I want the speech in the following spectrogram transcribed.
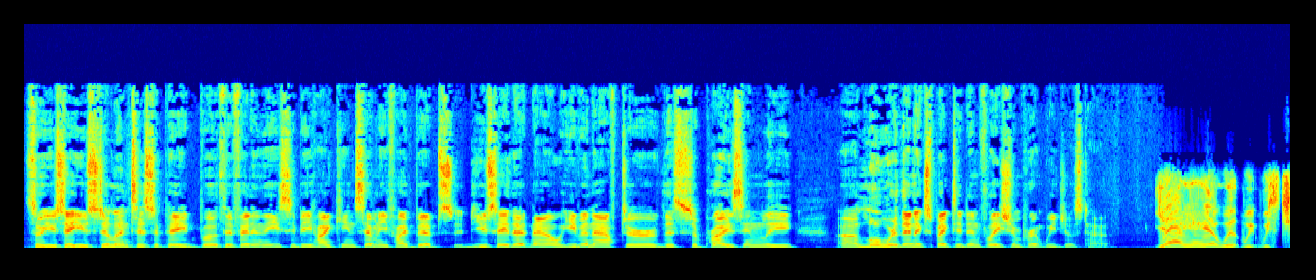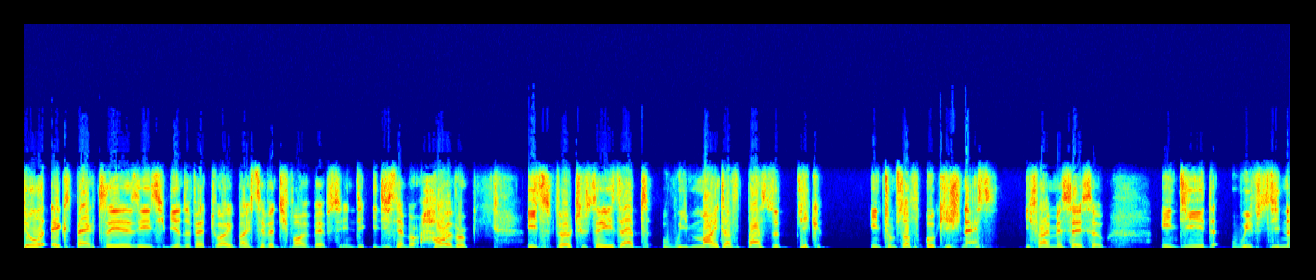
So you say you still anticipate both the Fed and the ECB hiking 75 bips. Do you say that now, even after this surprisingly uh, lower than expected inflation print we just had? Yeah, yeah, yeah. We, we, we still expect the, the ECB and the Fed to hike by 75 bips in, in December. However, it's fair to say that we might have passed the peak in terms of hawkishness if I may say so. Indeed, we've seen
